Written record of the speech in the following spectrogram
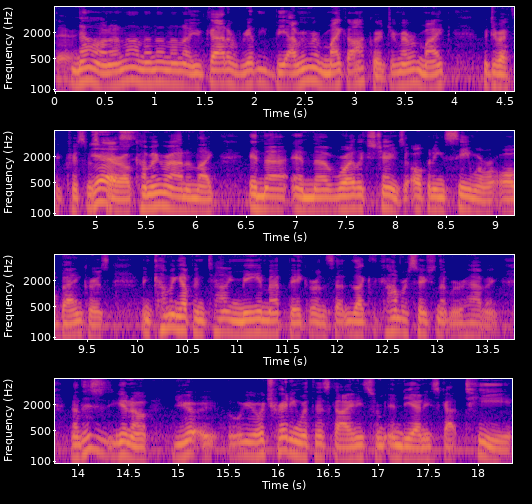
there." No, no, no, no, no, no, no. You've got to really be. I remember Mike Ockrent. Do you remember Mike who directed Christmas Yes. Carol coming around and like in the in the Royal Exchange, the opening scene where we're all bankers, and coming up and telling me and Matt Baker and the, like the conversation that we were having. Now this is you know you're you're trading with this guy and he's from India and he's got tea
